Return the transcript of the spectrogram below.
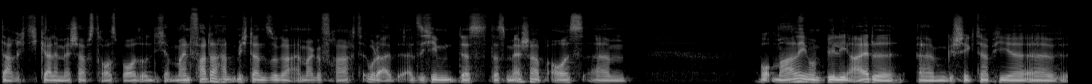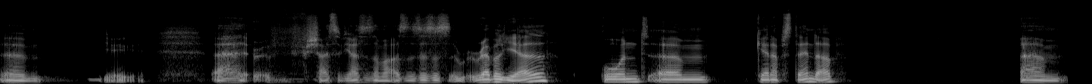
da richtig geile Mashups draus baut. Und ich, mein Vater hat mich dann sogar einmal gefragt, oder als ich ihm das, das Mashup aus ähm, Bob Marley und Billy Idol ähm, geschickt habe, hier, äh, äh, äh, scheiße, wie heißt das nochmal? Also, das ist Rebel Yell und ähm, Get Up, Stand Up. Ähm,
